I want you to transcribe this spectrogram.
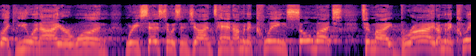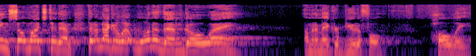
like you and I are one. Where he says to us in John 10, I'm going to cling so much to my bride. I'm going to cling so much to them that I'm not going to let one of them go away. I'm going to make her beautiful, holy,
